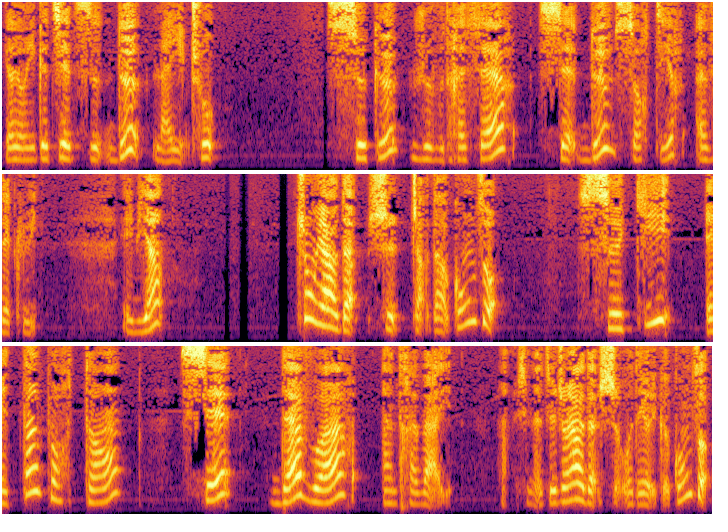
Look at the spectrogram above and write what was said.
要用一个介词 de 来引出。Ce que je voudrais faire, c'est de sortir avec lui。Eh bien，重要的是找到工作。Ce qui est important, c'est d'avoir un travail。啊，现在最重要的是我得有一个工作。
